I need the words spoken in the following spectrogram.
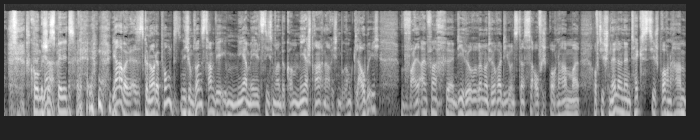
Komisches ja. Bild. ja, aber das ist genau der Punkt. Nicht umsonst haben wir eben mehr Mails diesmal bekommen, mehr Sprachnachrichten bekommen, glaube ich, weil einfach äh, die Hörerinnen und Hörer, die uns das aufgesprochen haben, mal auf die schnelleren Text gesprochen haben,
